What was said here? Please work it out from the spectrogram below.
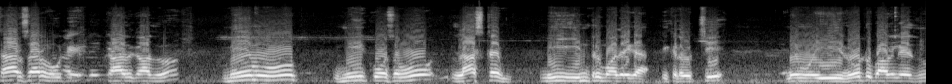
సార్ సార్ ఒకటి కాదు కాదు. మేము మీకోసము లాస్ట్ టైం మీ ఇంటర్ మాదిరిగా ఇక్కడ వచ్చి మేము ఈ రోడ్డు బాగలేదు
